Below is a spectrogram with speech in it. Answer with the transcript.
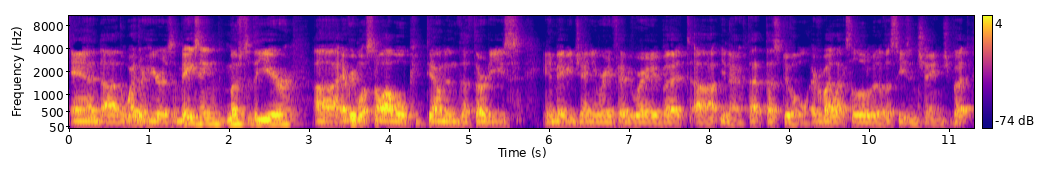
and uh, the weather here is amazing most of the year. Uh, every once in a while we'll peak down in the 30s in maybe January and February, but uh, you know, that, that's doable. Everybody likes a little bit of a season change, but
